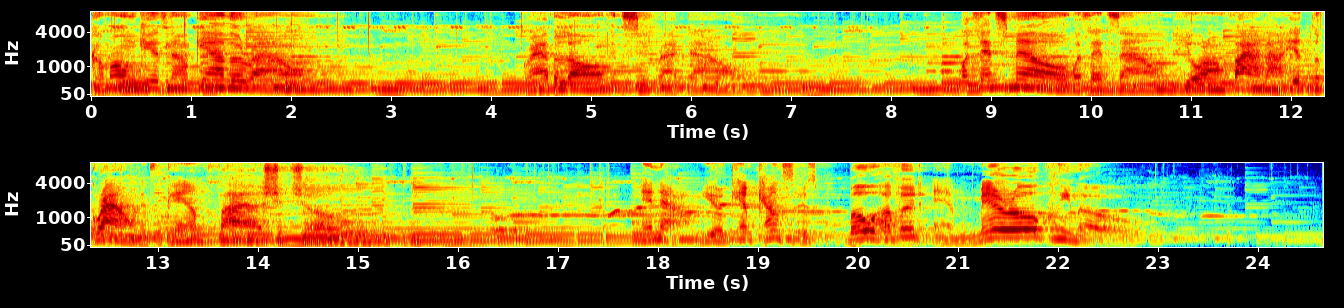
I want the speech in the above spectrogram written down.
Come on, kids, now gather round. Grab along and sit right down. What's that smell? What's that sound? You're on fire, now hit the ground. It's the campfire shit show. And now, your camp counselors, Bo Hufford and Meryl Climo.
